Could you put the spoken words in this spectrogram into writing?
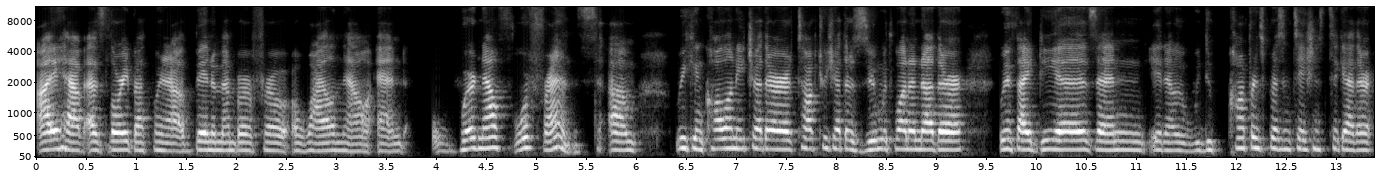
I have, as Lori Beth pointed out, been a member for a while now, and we're now we're friends. Um, we can call on each other, talk to each other, Zoom with one another with ideas, and you know we do conference presentations together.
